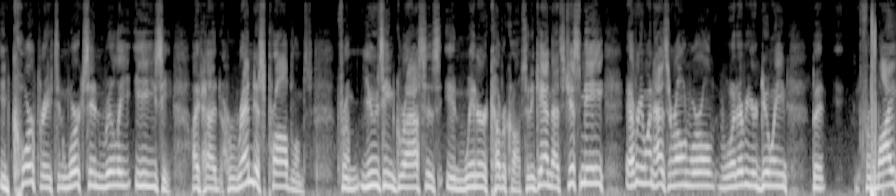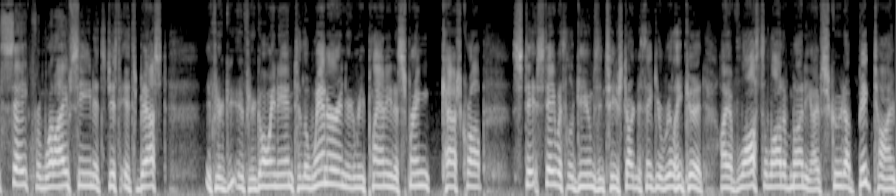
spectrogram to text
incorporates and works in really easy. I've had horrendous problems from using grasses in winter cover crops. And again, that's just me. Everyone has their own world, whatever you're doing. But for my sake, from what I've seen, it's just, it's best if you're, if you're going into the winter and you're gonna be planting a spring cash crop, stay, stay with legumes until you're starting to think you're really good. I have lost a lot of money. I've screwed up big time.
